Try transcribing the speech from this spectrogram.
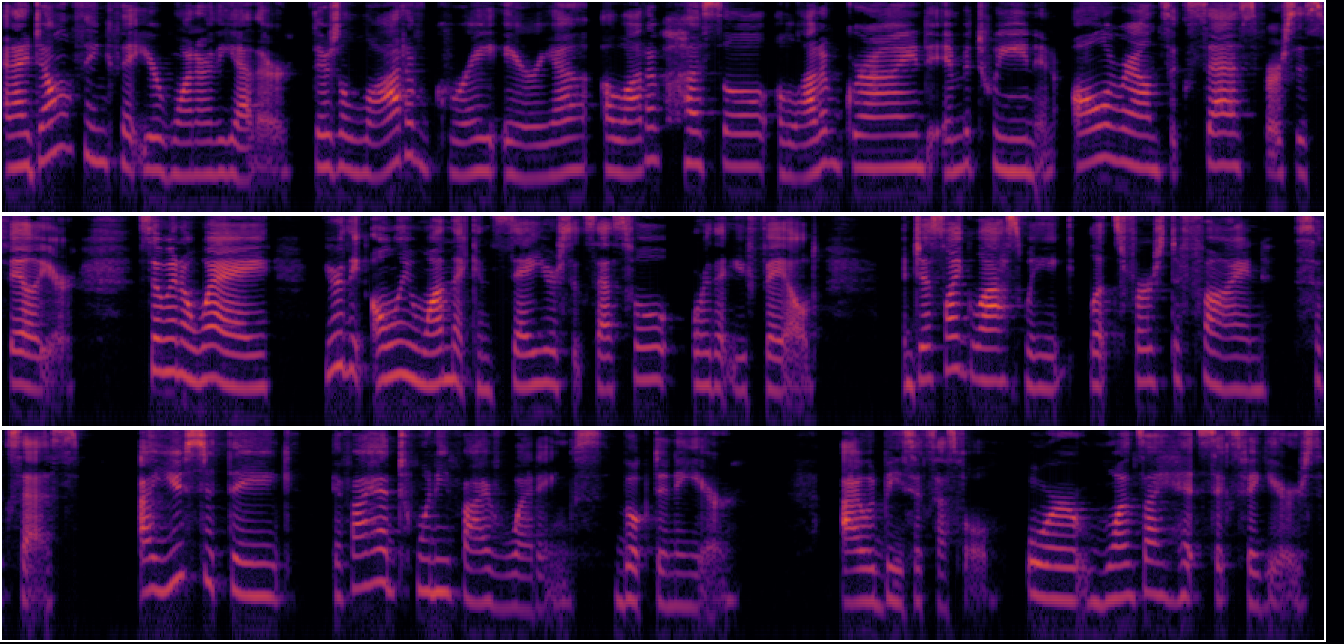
And I don't think that you're one or the other. There's a lot of gray area, a lot of hustle, a lot of grind in between, and all around success versus failure. So, in a way, you're the only one that can say you're successful or that you failed. And just like last week, let's first define success. I used to think if I had 25 weddings booked in a year, I would be successful or once I hit six figures.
